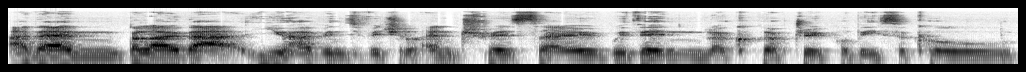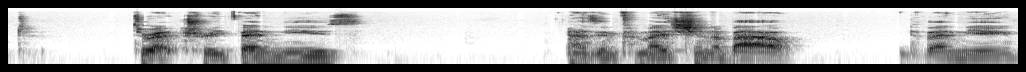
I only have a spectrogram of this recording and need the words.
and then below that you have individual entries. So within LocalGov Drupal, these are called directory venues. Has information about the venue,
